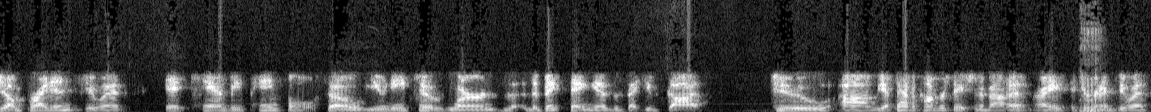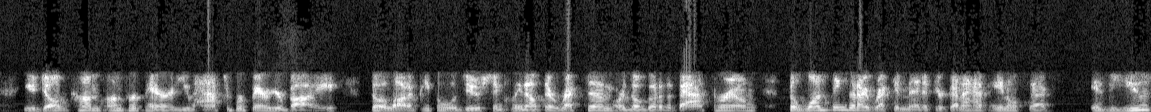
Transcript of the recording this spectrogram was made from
jump right into it, it can be painful. So you need to learn. The, the big thing is is that you've got to um, you have to have a conversation about it, right? If you're Mhm. going to do it, you don't come unprepared. You have to prepare your body. So a lot of people will douche and clean out their rectum, or they'll go to the bathroom. The one thing that I recommend if you're going to have anal sex is use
